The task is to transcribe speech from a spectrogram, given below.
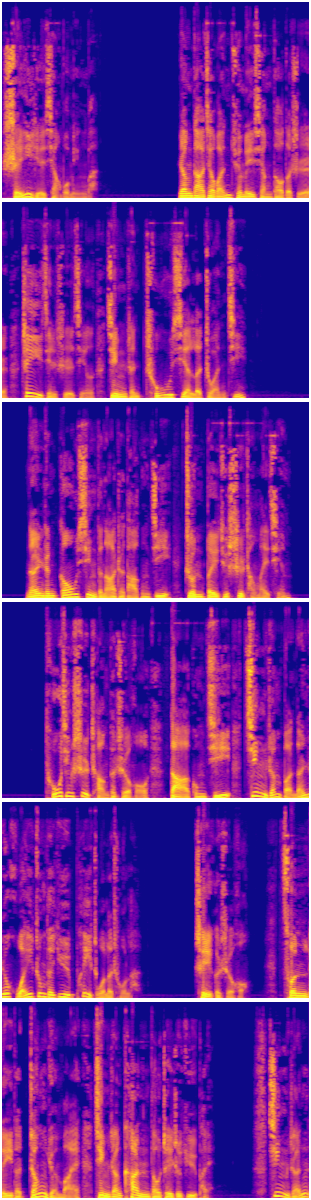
谁也想不明白。让大家完全没想到的是，这件事情竟然出现了转机。男人高兴的拿着大公鸡，准备去市场卖钱。途经市场的时候，大公鸡竟然把男人怀中的玉佩捉了出来。这个时候，村里的张员外竟然看到这只玉佩，竟然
